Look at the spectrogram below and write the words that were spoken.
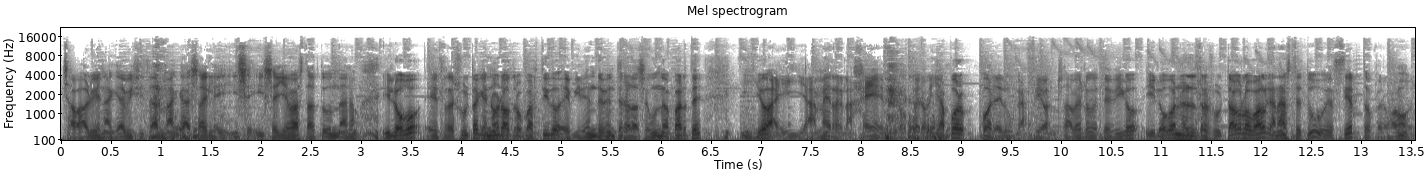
chaval viene aquí a visitarme a casa y, le, y, se, y se, lleva esta tunda, ¿no? Y luego eh, resulta que no era otro partido, evidentemente era la segunda parte y yo ahí ya me relajé, digo, pero ya por, por educación ¿sabes lo que te digo? Y luego en el resultado global ganaste tú, es cierto, pero vamos,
